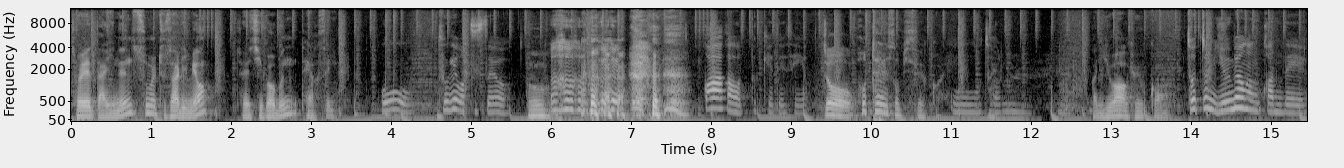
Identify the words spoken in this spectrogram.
저의 나이는 22살이며 저의 직업은 대학생입니다. 오, 두 개 맞췄어요. 어, 과가 어떻게 되세요? 저 호텔 서비스 거예요. 오, 잘 어울려요. 약간 유아 교육과 저 좀 유명한 과인데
